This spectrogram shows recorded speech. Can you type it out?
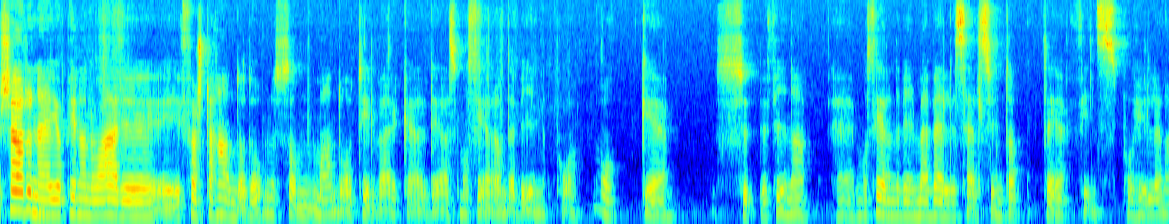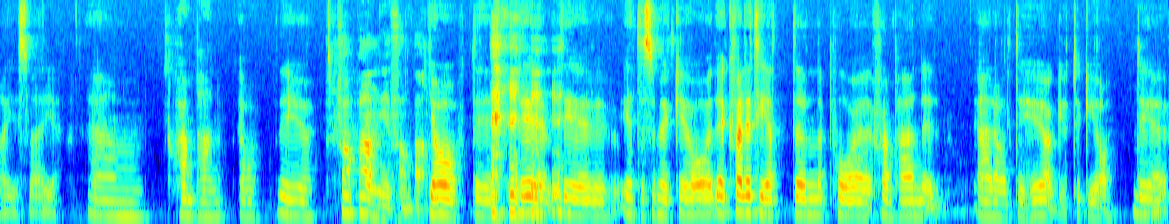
Chardonnay och Pinot Noir i första hand och de som man då tillverkar deras mousserande vin på. Och superfina mousserande vin men väldigt sällsynt att det finns på hyllorna i Sverige. Um, champagne, ja det är ju... Champagne är champagne. Ja, det, det, det är inte så mycket. Och det, kvaliteten på champagne är alltid hög tycker jag. Det, mm.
